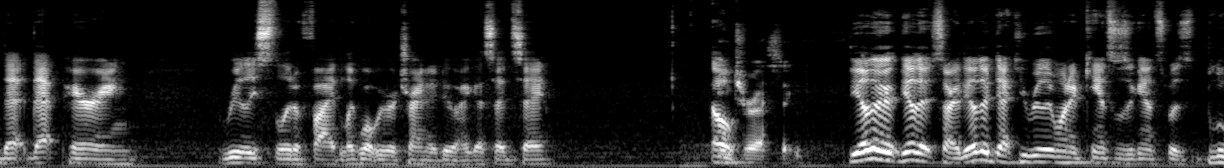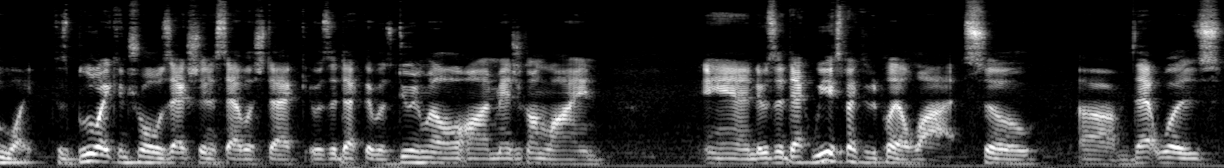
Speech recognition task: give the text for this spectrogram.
that that pairing really solidified like what we were trying to do. I guess I'd say. Oh, Interesting. the other, the other, sorry, the other deck you really wanted cancels against was Blue White because Blue White Control was actually an established deck. It was a deck that was doing well on Magic Online, and it was a deck we expected to play a lot. So um, that was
